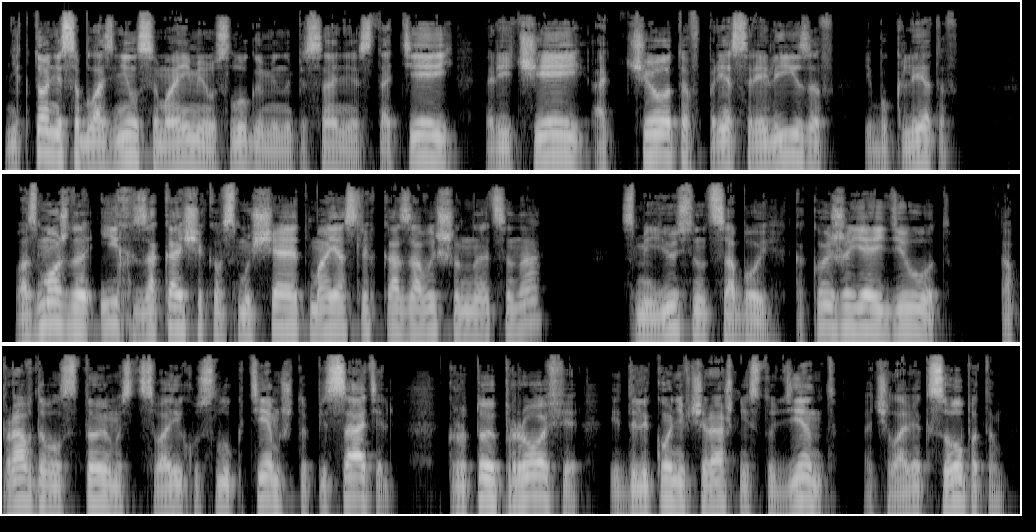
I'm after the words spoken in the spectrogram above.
Никто не соблазнился моими услугами написания статей, речей, отчетов, пресс-релизов и буклетов. Возможно, их заказчиков смущает моя слегка завышенная цена? Смеюсь над собой. Какой же я идиот! Оправдывал стоимость своих услуг тем, что писатель, крутой профи и далеко не вчерашний студент, а человек с опытом –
